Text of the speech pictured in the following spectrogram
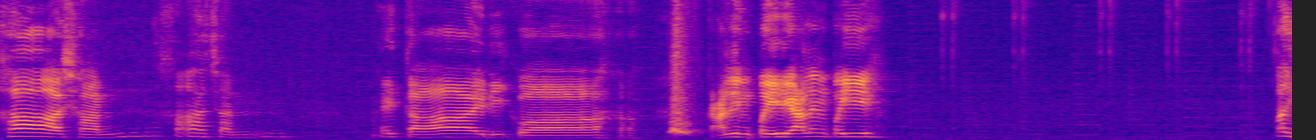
ฆ่าฉันฆ่าฉัน ให้ตายดีกว่า การเลี้ยงปีการเลี้ยงปีตี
